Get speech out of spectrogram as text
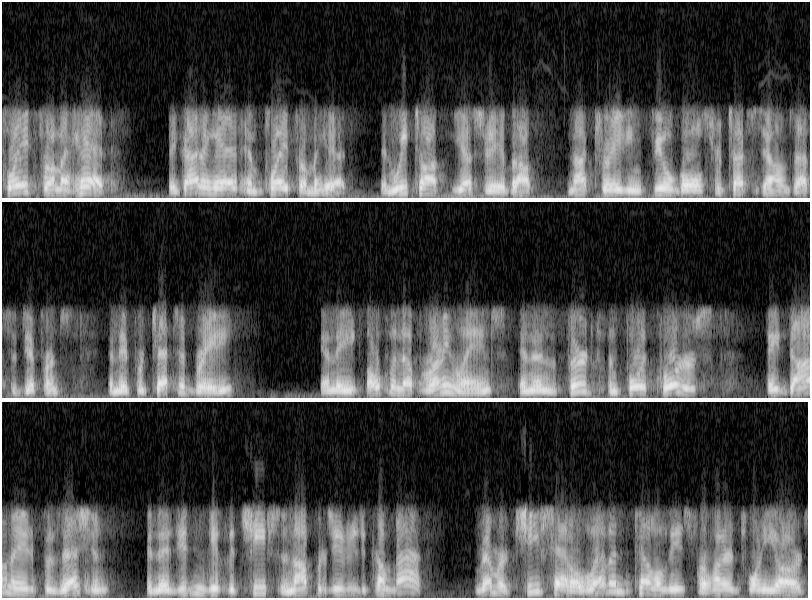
played from ahead they got ahead and played from ahead. And we talked yesterday about not trading field goals for touchdowns. That's the difference. And they protected Brady, and they opened up running lanes. And then the third and fourth quarters, they dominated possession, and they didn't give the Chiefs an opportunity to come back. Remember, Chiefs had 11 penalties for 120 yards,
